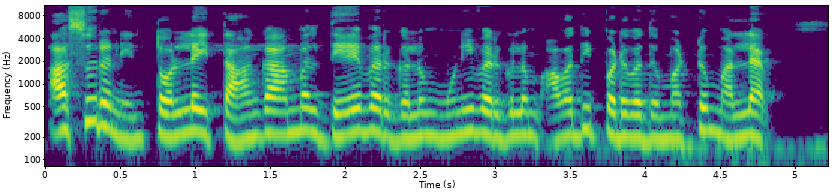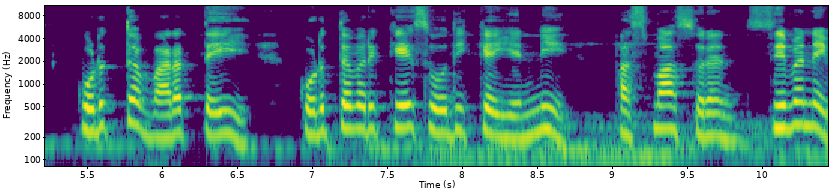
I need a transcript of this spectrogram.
அசுரனின் தொல்லை தாங்காமல் தேவர்களும் முனிவர்களும் அவதிப்படுவது மட்டும் அல்ல கொடுத்த வரத்தை கொடுத்தவருக்கே சோதிக்க எண்ணி பஸ்மாசுரன் சிவனை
